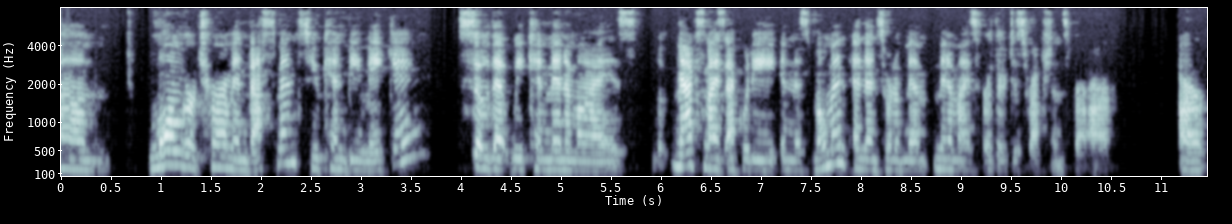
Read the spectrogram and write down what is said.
um, longer term investments you can be making so that we can minimize, maximize equity in this moment and then sort of min minimize further disruptions for our, our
